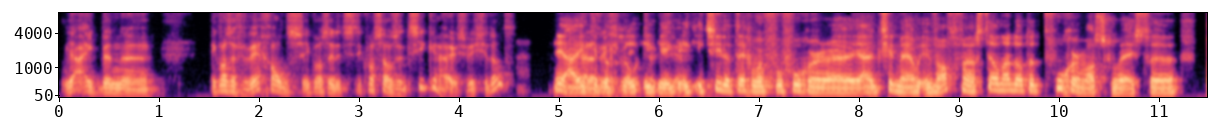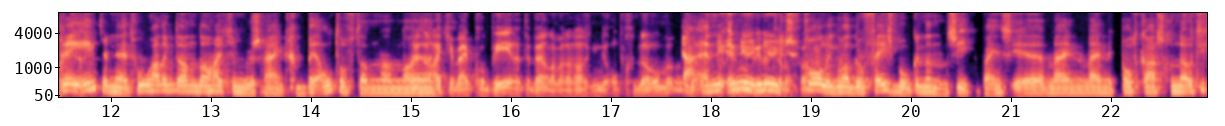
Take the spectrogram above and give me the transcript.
Ja, ik ben. eh, ik was even weg, Hans. Ik was, in het, ik was zelfs in het ziekenhuis, wist je dat? Ja, ik, heb dat, ik, ik, natuurlijk, ik, ik zie dat tegenwoordig voor vroeger. eh, ja, ik zit me even af te vragen. Stel nou dat het vroeger was geweest. eh, Pre-internet. Hoe had ik dan. Dan had je me waarschijnlijk gebeld. Of dan. dan, Ja, eh, dan had je mij proberen te bellen, maar dan had ik niet opgenomen. ja, dan en nu, en nu, nu scroll ik wat door Facebook. En dan zie ik opeens mijn, mijn podcastgenoot. Die,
